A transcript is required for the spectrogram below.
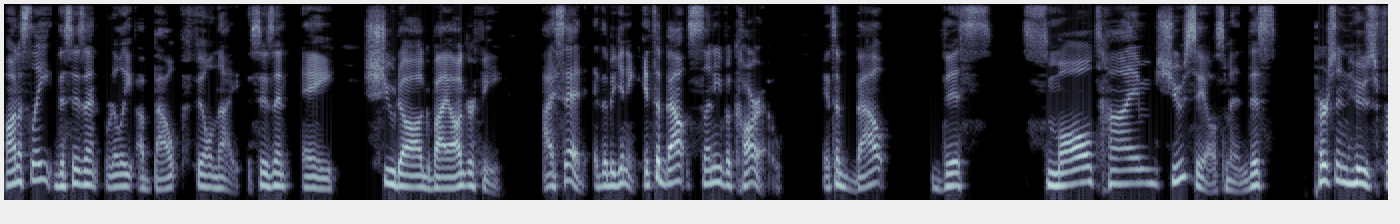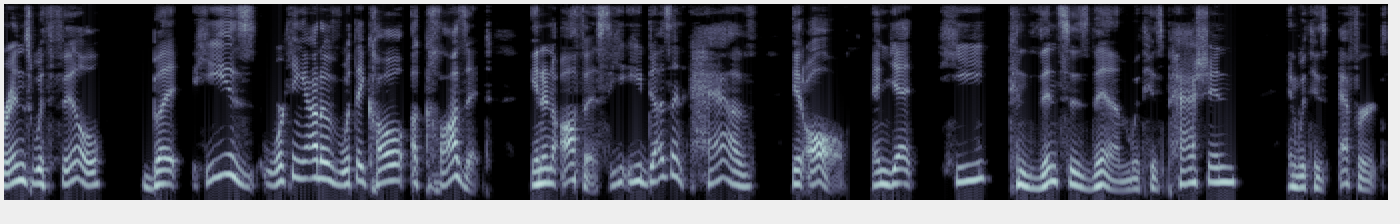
Honestly, this isn't really about Phil Knight. This isn't a shoe dog biography. I said at the beginning, it's about Sonny Vaccaro. It's about this small time shoe salesman, this person who's friends with Phil, but he is working out of what they call a closet in an office. He, he doesn't have it all. And yet he convinces them with his passion and with his effort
